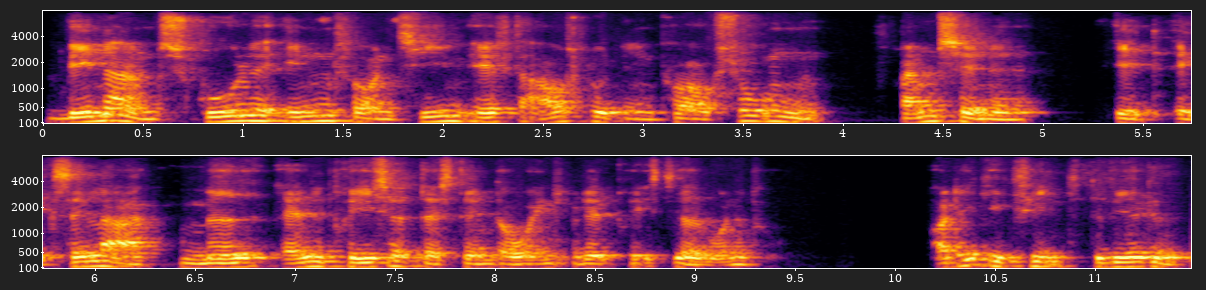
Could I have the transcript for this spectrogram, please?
vinderen skulle inden for en time efter afslutningen på auktionen fremsende et Excel-ark med alle priser, der stemte overens med den pris, de havde vundet på. Og det gik fint, det virkede.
